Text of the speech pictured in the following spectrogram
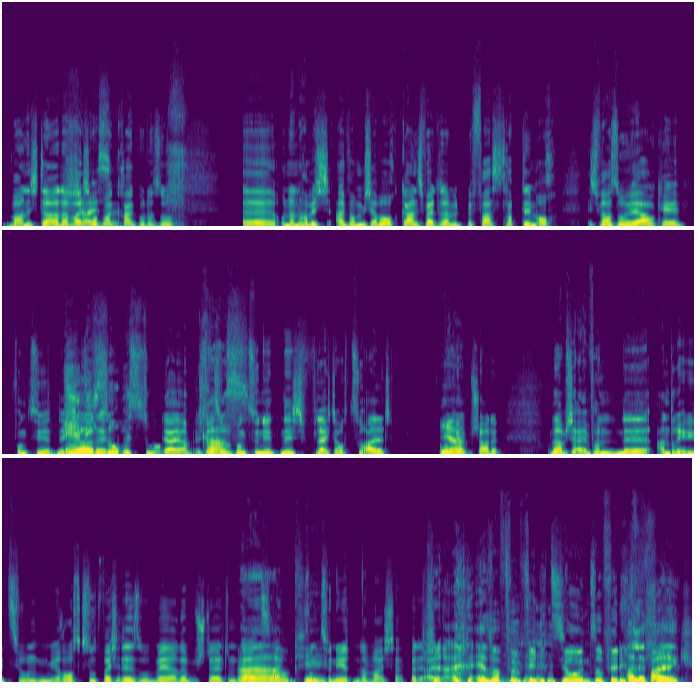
War nicht da, da war ich auch mal krank oder so. Äh, und dann habe ich einfach mich aber auch gar nicht weiter damit befasst. Hab dem auch, ich war so, ja, okay, funktioniert nicht, Ehrlich, schade. so bist du? Ja, ja. Ich war so, Krass. funktioniert nicht, vielleicht auch zu alt. Okay, Ja. schade. Und dann habe ich einfach eine andere Edition mir rausgesucht, weil ich hatte so mehrere bestellt und da Ah, hat es halt okay. funktioniert und dann war ich halt bei der einen. Erstmal fünf Editionen so für den Alle Fall. fake.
